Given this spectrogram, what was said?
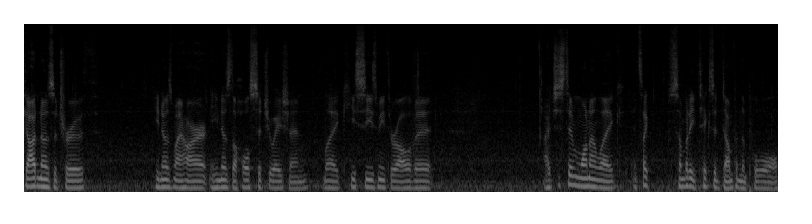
God knows the truth. He knows my heart. He knows the whole situation. Like, he sees me through all of it. I just didn't want to, like, it's like somebody takes a dump in the pool,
